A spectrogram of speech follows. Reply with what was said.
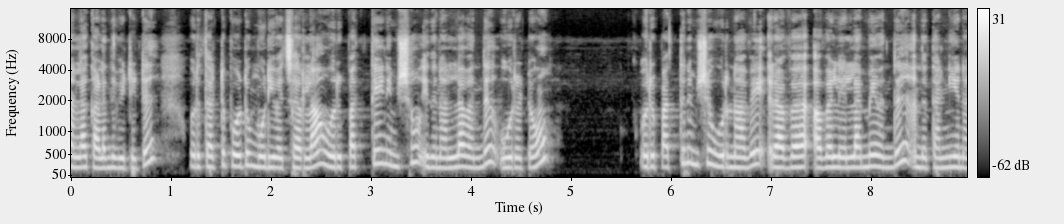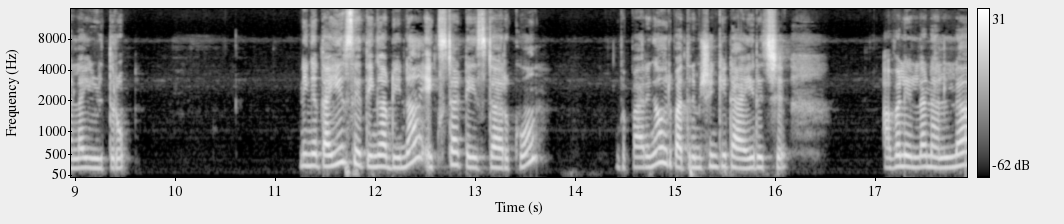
நல்லா கலந்து விட்டுட்டு ஒரு தட்டு போட்டு மூடி வச்சிடலாம் ஒரு பத்தே நிமிஷம் இது நல்லா வந்து ஊறட்டும். ஒரு பத்து நிமிஷம் ஊறினாவே ரவை அவல் எல்லாமே வந்து அந்த தண்ணியை நல்லா இழுத்துரும். நீங்கள் தயிர் சேர்த்திங்க அப்படின்னா எக்ஸ்ட்ரா டேஸ்ட்டாக இருக்கும். இப்போ பாருங்கள் ஒரு பத்து நிமிஷம் கிட்ட ஆயிடுச்சு அவல் எல்லாம் நல்லா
